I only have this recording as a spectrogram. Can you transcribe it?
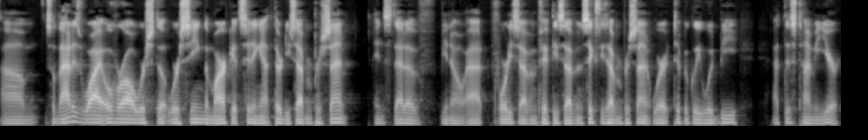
Um, so that is why overall we're still we're seeing the market sitting at 37% instead of you know at 47, 57, 67% where it typically would be at this time of year.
